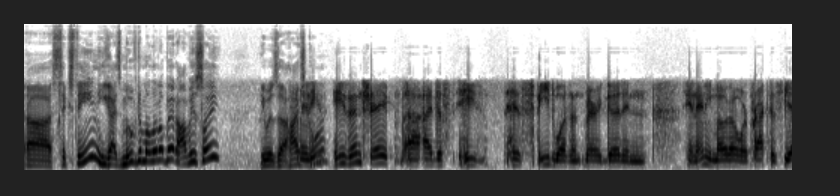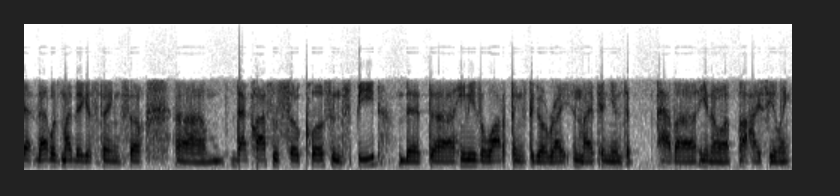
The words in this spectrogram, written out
Uh, 16. You guys moved him a little bit, obviously. He was a high I mean, score. he's, he's in shape. Uh, I just he's his speed wasn't very good in in any moto or practice yet. That was my biggest thing. So um, that class is so close in speed that uh, he needs a lot of things to go right, in my opinion, to have a you know a, a high ceiling.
